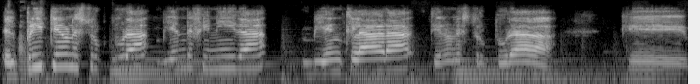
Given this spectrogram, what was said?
el PRI tiene una estructura bien definida, bien clara, tiene una estructura que,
